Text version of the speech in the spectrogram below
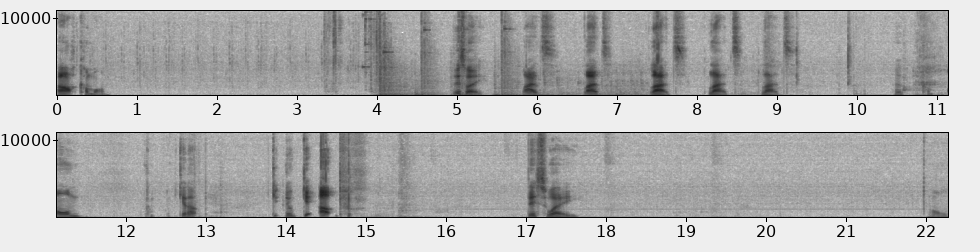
Oh, come on. This way. Lads, lads, lads, lads, lads. Come on. Come, get up. Get, no, get up. This way. Oh.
